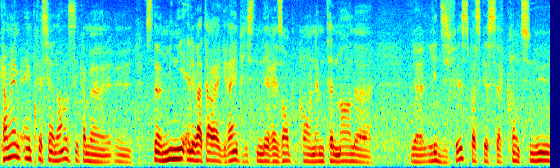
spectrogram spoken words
quand même impressionnant. C'est comme un, mini élévateur à grains, puis c'est une des raisons pour qu'on aime tellement le- le- l'édifice, parce que ça continue,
